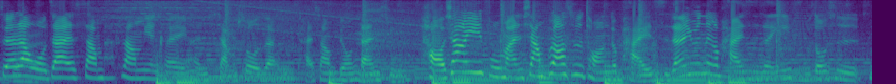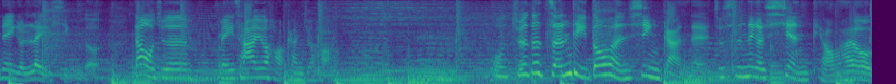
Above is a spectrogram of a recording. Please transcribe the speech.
所以让我在上上面可以很享受在舞台上，不用担心。好像衣服蛮像，不知道是不是同一个牌子，但因为那个牌子的衣服都是那个类型的，但我觉得没差，因为好看就好。嗯，我觉得整体都很性感呢，就是那个线条，还有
